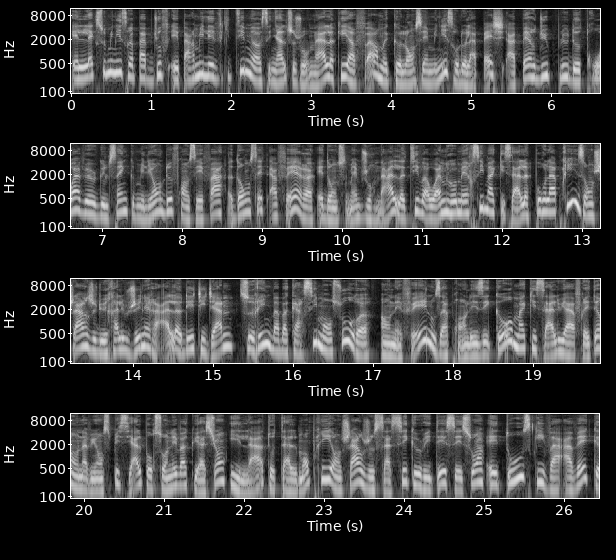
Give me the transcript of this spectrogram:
et l'ex-ministre Pape Diouf est parmi les victimes, signale ce journal, qui affirme que l'ancien ministre de la Pêche a perdu plus de 3,5 millions de francs CFA dans cette affaire. Et dans ce même journal, Tivawan remercie Macky pour la prise en charge du Khalif général des Tidjane, Serine Babakar Mansour. En effet, nous apprend les échos, Macky lui a affrété un avion spécial pour son son évacuation, il a totalement pris en charge sa sécurité, ses soins et tout ce qui va avec,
